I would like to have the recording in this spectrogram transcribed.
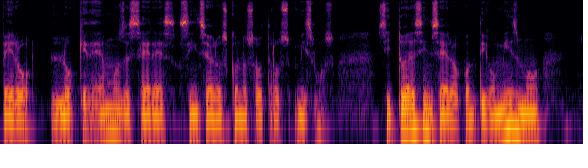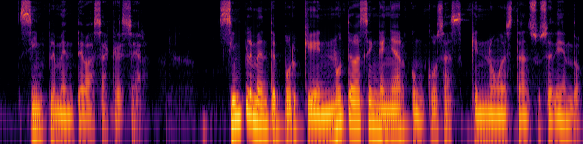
pero lo que debemos de ser es sinceros con nosotros mismos. Si tú eres sincero contigo mismo, simplemente vas a crecer. Simplemente porque no te vas a engañar con cosas que no están sucediendo.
